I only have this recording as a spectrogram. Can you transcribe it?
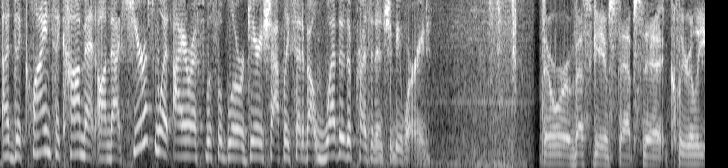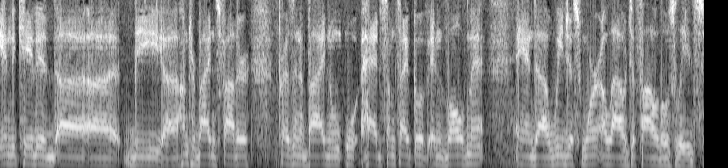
uh, declined to comment on that. Here's what IRS whistleblower Gary Shapley said about whether the president should be worried there were investigative steps that clearly indicated uh, uh, the uh, Hunter Biden's father, President Biden, had some type of involvement, and uh, we just weren't allowed to follow those leads.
